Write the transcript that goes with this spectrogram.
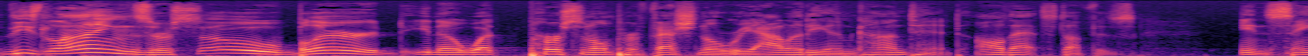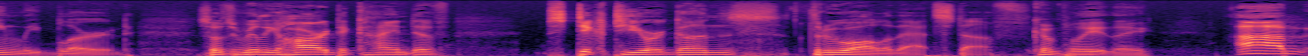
These lines are so blurred. You know what personal, professional, reality, and content. All that stuff is insanely blurred. So it's really hard to kind of stick to your guns through all of that stuff. Completely. Um,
